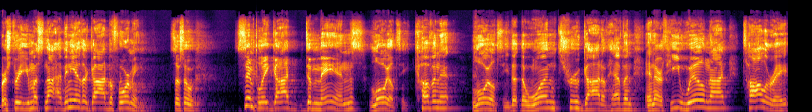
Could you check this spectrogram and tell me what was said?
Verse 3 You must not have any other God before me. So, so simply, God demands loyalty, covenant loyalty, that the one true God of heaven and earth. He will not tolerate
